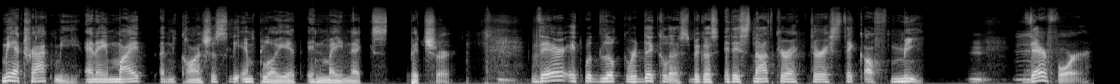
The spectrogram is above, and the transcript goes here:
may attract me, and I might unconsciously employ it in my next picture. Mm. There, it would look ridiculous because it is not characteristic of me. Mm. Therefore,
